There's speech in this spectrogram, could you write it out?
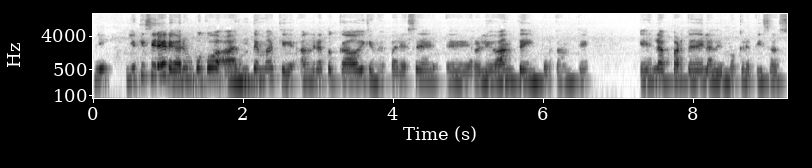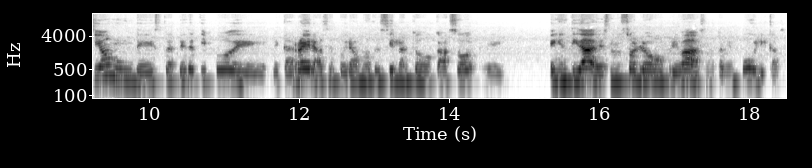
yo quisiera agregar un poco a un tema que Andrea ha tocado y que me parece eh, relevante e importante, es la parte de la democratización de, este tipo de, carreras, podríamos decirlo en todo caso, eh, en entidades, no solo privadas, sino también públicas.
